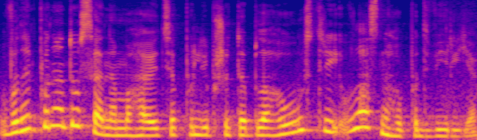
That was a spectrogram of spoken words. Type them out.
Вони понад усе намагаються поліпшити благоустрій власного подвір'я.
